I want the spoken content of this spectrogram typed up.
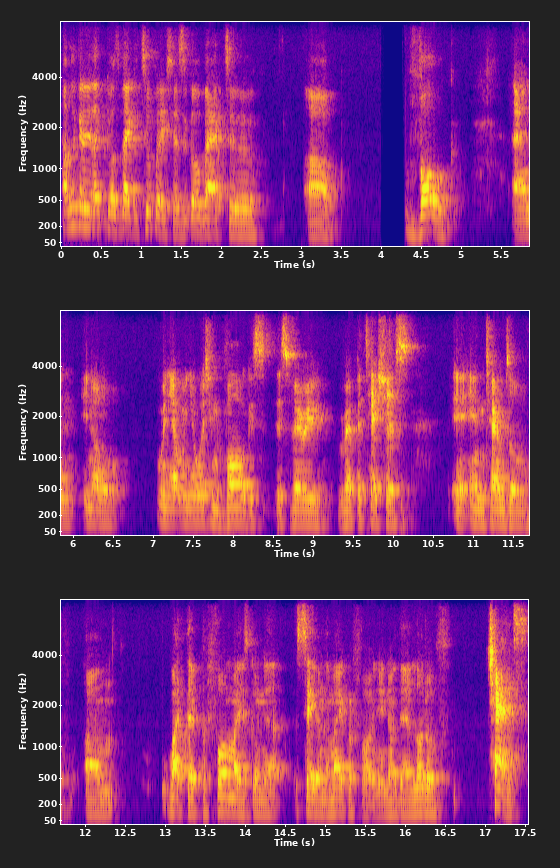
I look at it like it goes back to two places. It goes back to uh, Vogue, and you know when you're when you're watching Vogue, it's it's very repetitious in, in terms of um, what the performer is going to say on the microphone. You know, there are a lot of chants,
